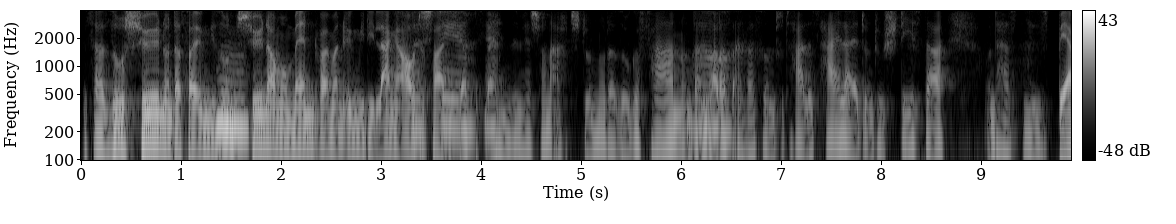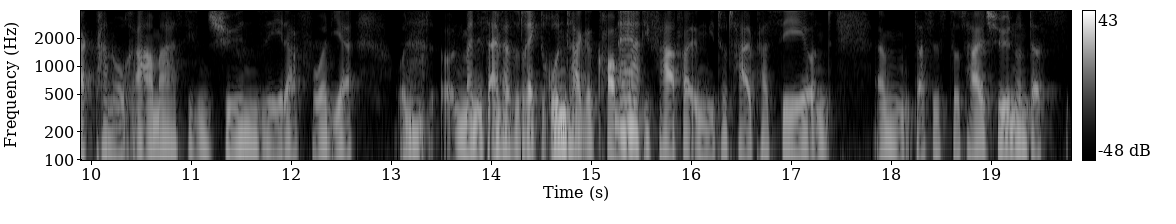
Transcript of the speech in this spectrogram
es war so schön und das war irgendwie so ein mhm. schöner Moment, weil man irgendwie die lange Autofahrt, ich glaube bis dahin ja. sind wir schon acht Stunden oder so gefahren und dann wow. war das einfach so ein totales Highlight und du stehst da und hast dieses Bergpanorama, hast diesen schönen See da vor dir und, ja. und man ist einfach so direkt runtergekommen ja. und die Fahrt war irgendwie total passé und ähm, das ist total schön und das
